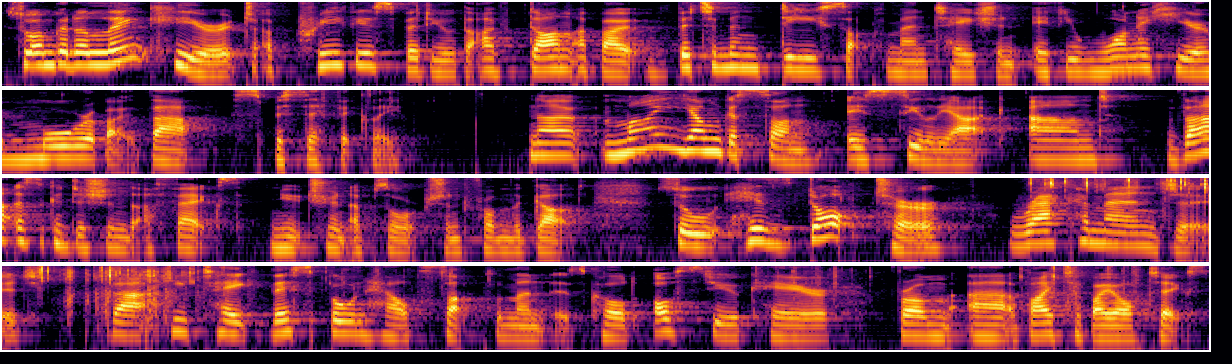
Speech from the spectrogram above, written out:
So I'm going to link here to a previous video that I've done about vitamin D supplementation if you want to hear more about that specifically. Now, my youngest son is celiac and that is a condition that affects nutrient absorption from the gut. So his doctor recommended that he take this bone health supplement. It's called OsteoCare from uh, Vitabiotics.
